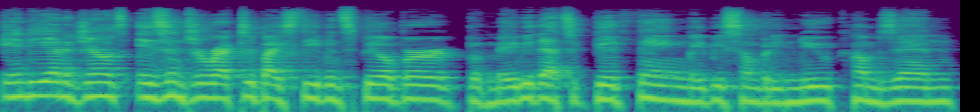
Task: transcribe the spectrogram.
Indiana Jones isn't directed by Steven Spielberg, but maybe that's a good thing. Maybe somebody new comes in.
